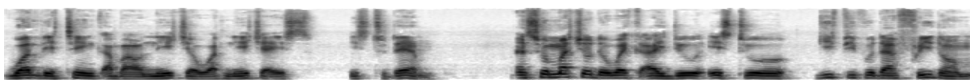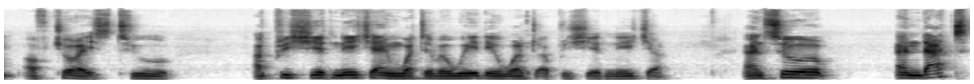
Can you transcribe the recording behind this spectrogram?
what they think about nature, what nature is is to them. And so much of the work I do is to give people that freedom of choice to appreciate nature in whatever way they want to appreciate nature. And so, and that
